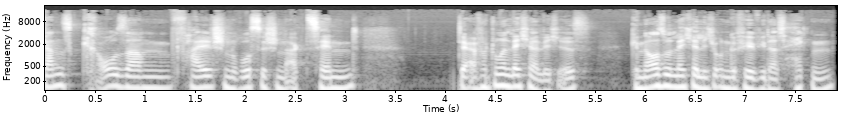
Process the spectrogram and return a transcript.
ganz grausamen, falschen russischen Akzent, der einfach nur lächerlich ist. Genauso lächerlich ungefähr wie das Hacken.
